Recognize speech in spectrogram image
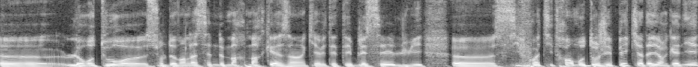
Euh, le retour sur le devant de la scène de Marc Marquez, hein, qui avait été blessé, lui, euh, six fois titré en MotoGP, qui a d'ailleurs gagné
